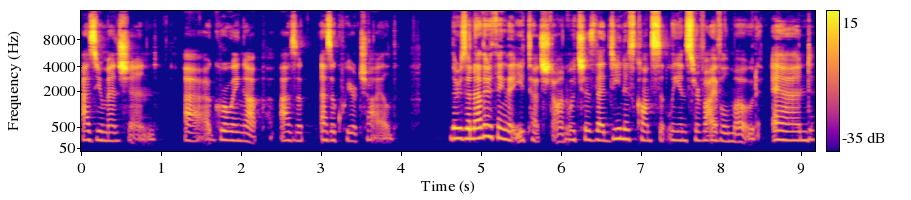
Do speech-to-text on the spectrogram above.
as you mentioned, uh, growing up as a as a queer child. There's another thing that you touched on, which is that Dean is constantly in survival mode, and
